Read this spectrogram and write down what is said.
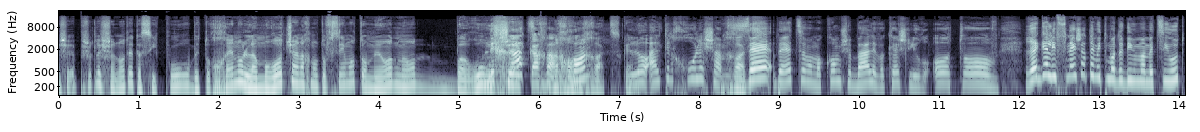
שפשוט לשנות את הסיפור בתוכנו, למרות שאנחנו תופסים אותו מאוד מאוד ברור נחרץ שכך, כבר, נכון? נכון? נחרץ, כן. לא, אל תלכו לשם. נחרץ. זה בעצם המקום שבא לבקש לראות טוב. רגע לפני שאתם מתמודדים עם המציאות,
